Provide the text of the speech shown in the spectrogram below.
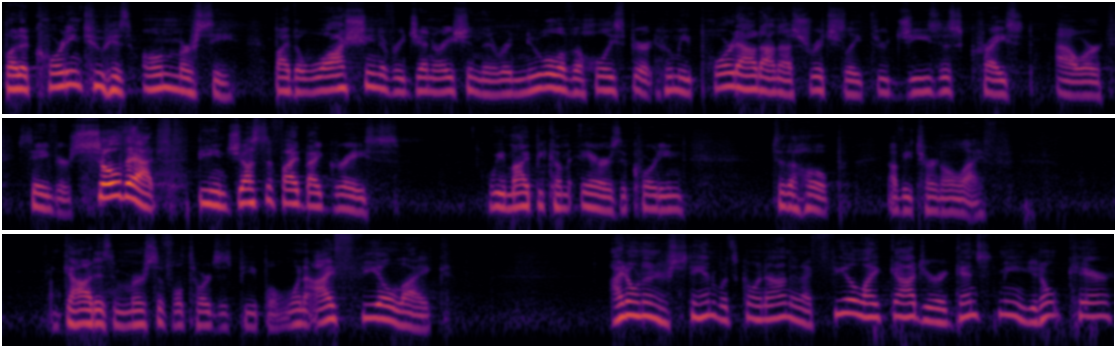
but according to his own mercy, by the washing of regeneration, the renewal of the Holy Spirit, whom he poured out on us richly through Jesus Christ our Savior, so that, being justified by grace, we might become heirs according to the hope of eternal life. God is merciful towards his people. When I feel like I don't understand what's going on, and I feel like, God, you're against me, you don't care.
